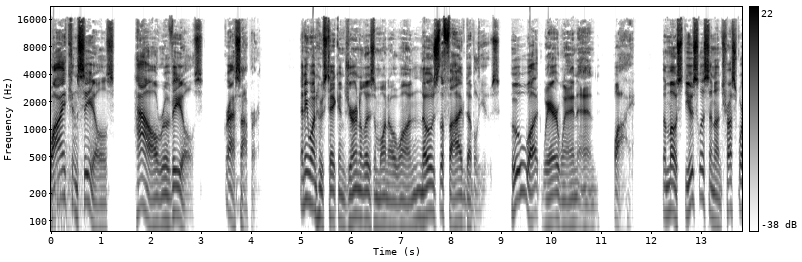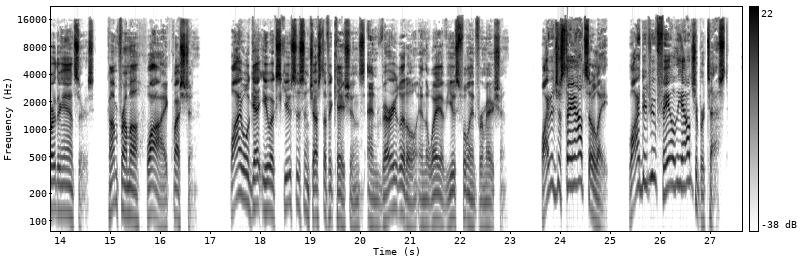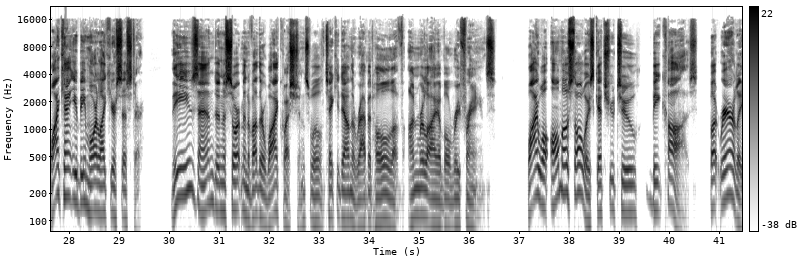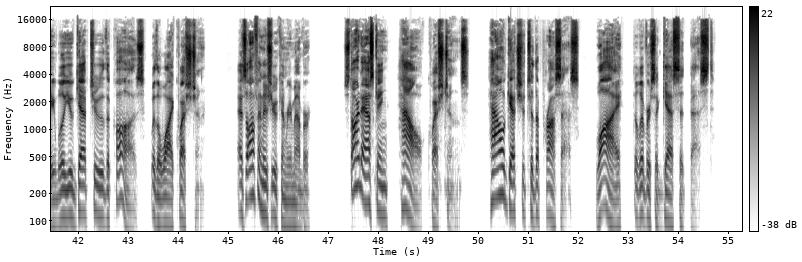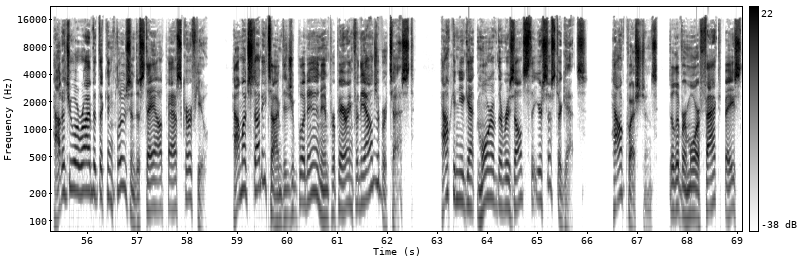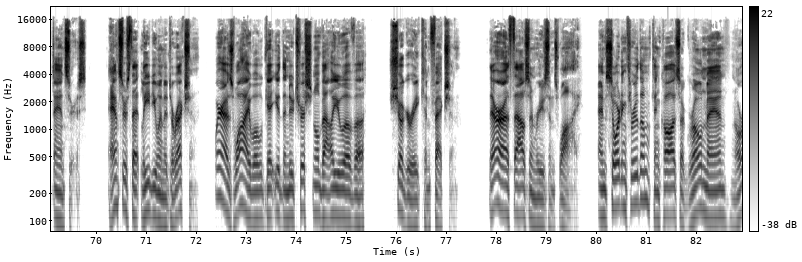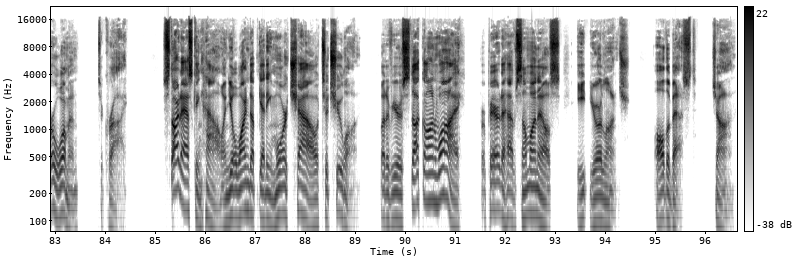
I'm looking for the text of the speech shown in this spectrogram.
Why conceals, how reveals. Grasshopper. Anyone who's taken Journalism 101 knows the five W's who, what, where, when, and why. The most useless and untrustworthy answers come from a why question. Why will get you excuses and justifications and very little in the way of useful information. Why did you stay out so late? Why did you fail the algebra test? Why can't you be more like your sister? These and an assortment of other why questions will take you down the rabbit hole of unreliable refrains. Why will almost always get you to because, but rarely will you get to the cause with a why question. As often as you can remember, start asking how questions. How gets you to the process. Why delivers a guess at best. How did you arrive at the conclusion to stay out past curfew? How much study time did you put in in preparing for the algebra test? How can you get more of the results that your sister gets? How questions deliver more fact based answers, answers that lead you in a direction, whereas why will get you the nutritional value of a sugary confection. There are a thousand reasons why, and sorting through them can cause a grown man or a woman to cry. Start asking how, and you'll wind up getting more chow to chew on. But if you're stuck on why, prepare to have someone else eat your lunch. All the best. John.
